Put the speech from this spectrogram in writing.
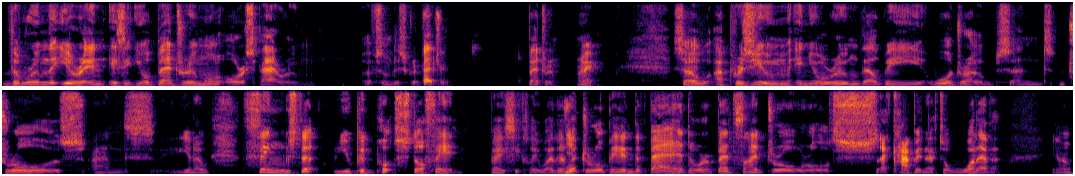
The room that you're in, is it your bedroom or, or a spare room of some description? Bedroom. Bedroom, right? So I presume in your room there'll be wardrobes and drawers and, you know, things that you could put stuff in, basically, whether Yeah. the drawer be in the bed or a bedside drawer or a cabinet or whatever. You know,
